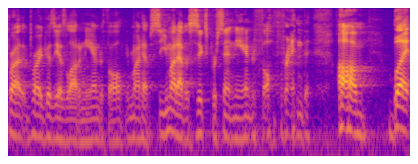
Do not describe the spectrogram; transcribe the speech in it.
Probably because he has a lot of Neanderthal. You might have so you might have a six percent Neanderthal friend, um, but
